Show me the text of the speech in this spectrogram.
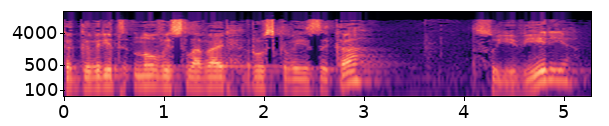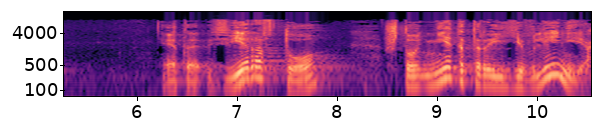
как говорит новый словарь русского языка, суеверие – это вера в то, что некоторые явления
